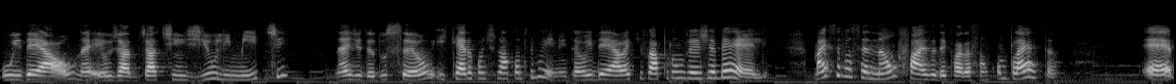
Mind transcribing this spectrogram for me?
o ideal, né, eu já, já atingi o limite né, de dedução e quero continuar contribuindo. Então, o ideal é que vá para um VGBL. Mas se você não faz a declaração completa, é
